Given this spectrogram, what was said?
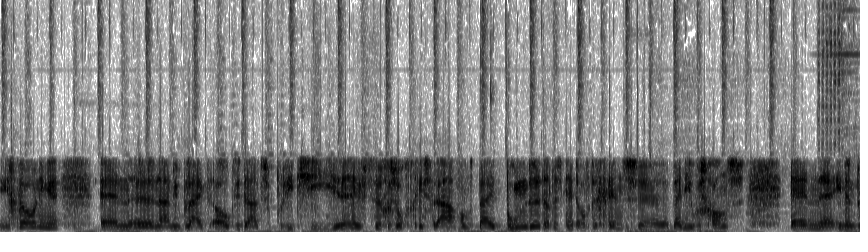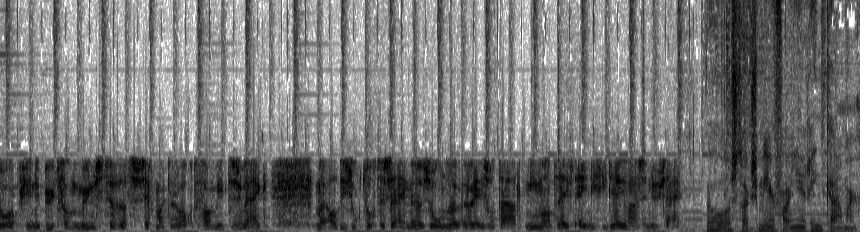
in Groningen. En nou, nu blijkt ook, de Duitse politie heeft gezocht gisteravond bij Boende. Dat is net over de grens bij Nieuweschans. En in een dorpje in de buurt van Münster. Dat is zeg maar ter hoogte van Winterswijk. Maar al die zoektochten zijn zonder resultaat. Niemand heeft enig idee waar ze nu zijn. We horen straks meer van je, Rienkamer.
